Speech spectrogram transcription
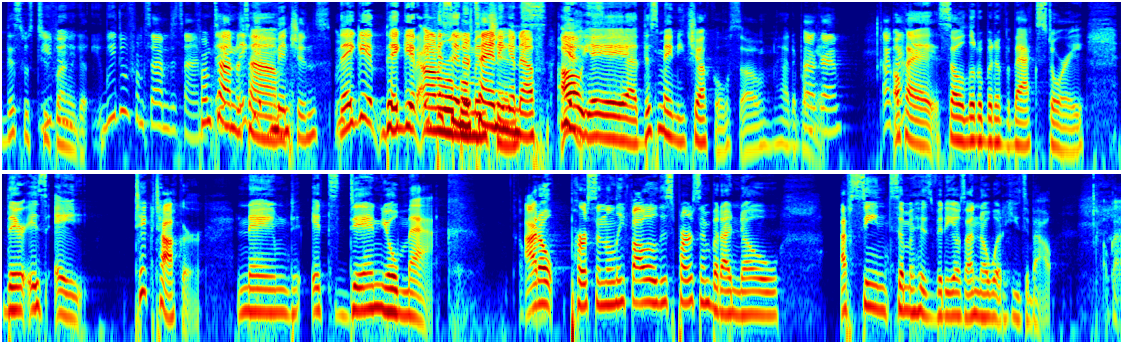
this was too You funny. do- to, we do from time to time. From They- time to they get time. mentions. Mm-hmm. they get they get it's honorable entertaining mentions. enough. Oh Yeah. yeah, yeah, yeah. This made me chuckle, so I had to bring it. Okay. Okay, so a little bit of a backstory. There is a TikToker named it's Daniel Mac. I don't personally follow this person, but I know I've seen some of his videos. I know what he's about. Okay.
